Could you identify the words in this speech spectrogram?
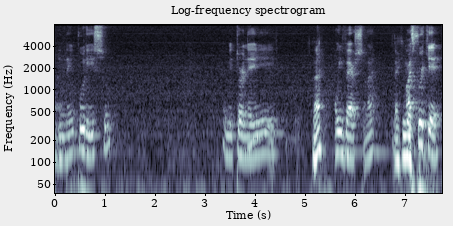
é. e nem por isso eu me tornei né? o inverso, né? É Mas você... por quê?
